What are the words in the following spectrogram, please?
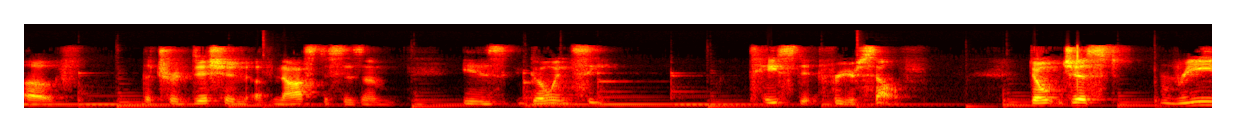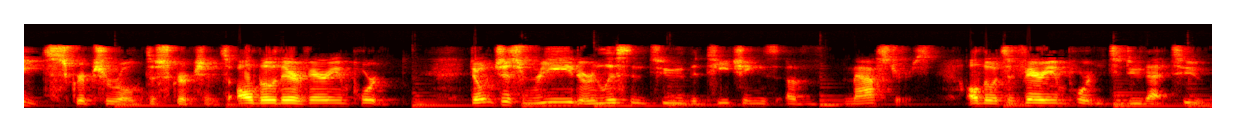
of the tradition of Gnosticism is go and see, taste it for yourself. Don't just read scriptural descriptions, although they're very important. Don't just read or listen to the teachings of masters, although it's very important to do that too.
